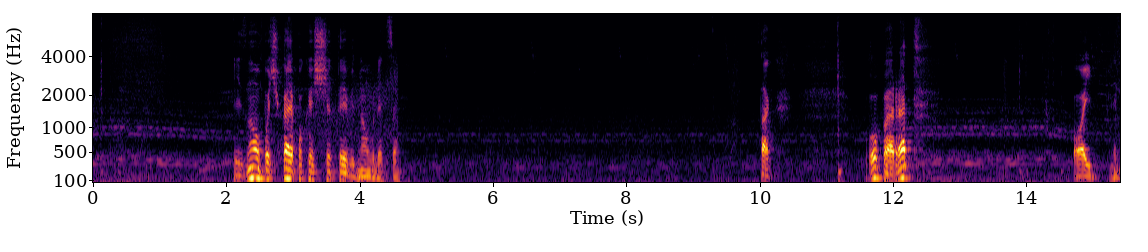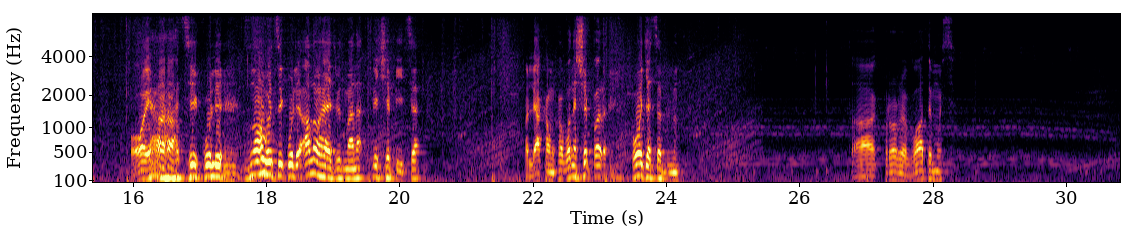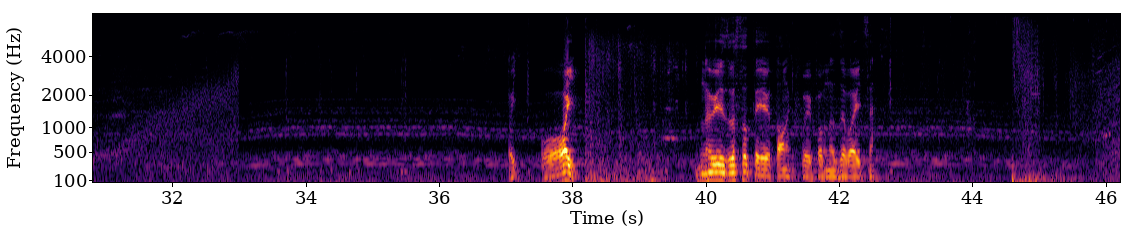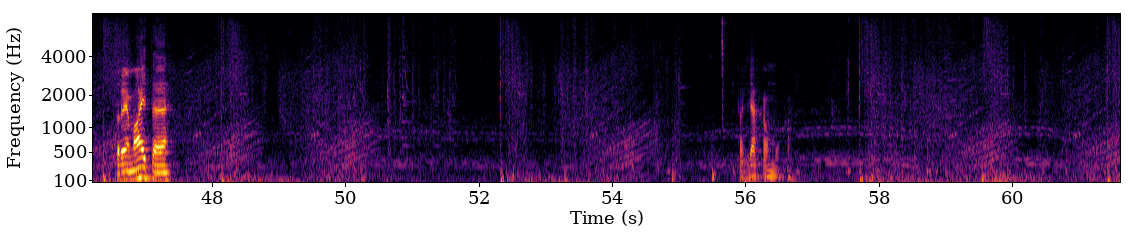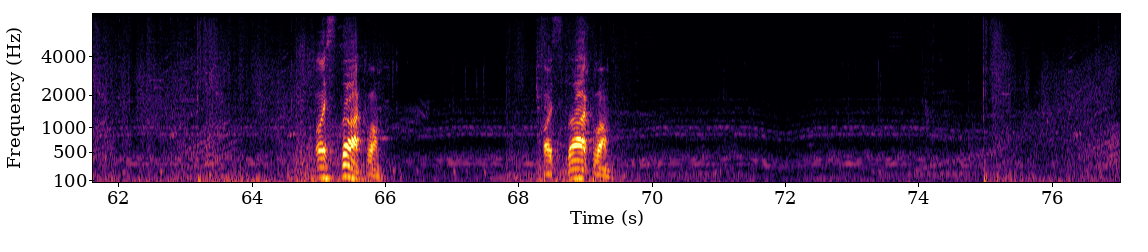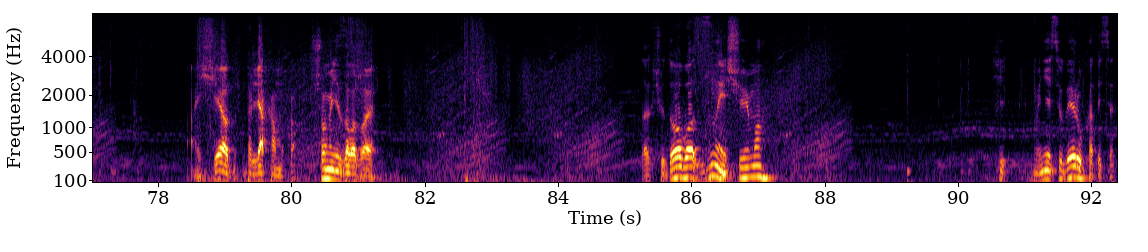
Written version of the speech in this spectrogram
І знову почекай, поки щити відновляться. Так. Уперед. Ой, блін. Ой, ага, ці кулі. Знову ці кулі. Ану геть від мене. Відчепіться. Бляхамка, вони ще переходяться, блін. Так, прориватимусь. Ой. Ой. Ну і з висоти танк випав, називається. Тримайте. Бляха-муха. Ось так вам. Ось так вам. А ще одна бляха-муха. Що мені заважає? Так, чудово, знищуємо. Хі- Мені сюди рухатися.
